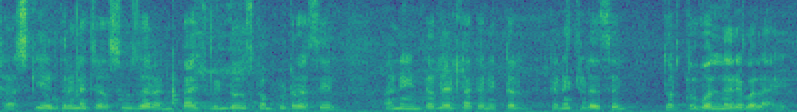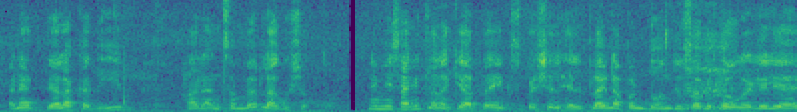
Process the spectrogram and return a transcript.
शासकीय यंत्रणेचे असो जर अनपॅच विंडोज कम्प्युटर असेल आणि इंटरनेटला कनेक्टर कनेक्टेड असेल तर तो वल्नरेबल आहे आणि त्याला कधीही हा रॅन्समवेअर लागू शकतो. नाही मी सांगितलं ना की आता एक स्पेशल हेल्पलाईन आपण दोन दिवसाकरता उघडलेली आहे.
